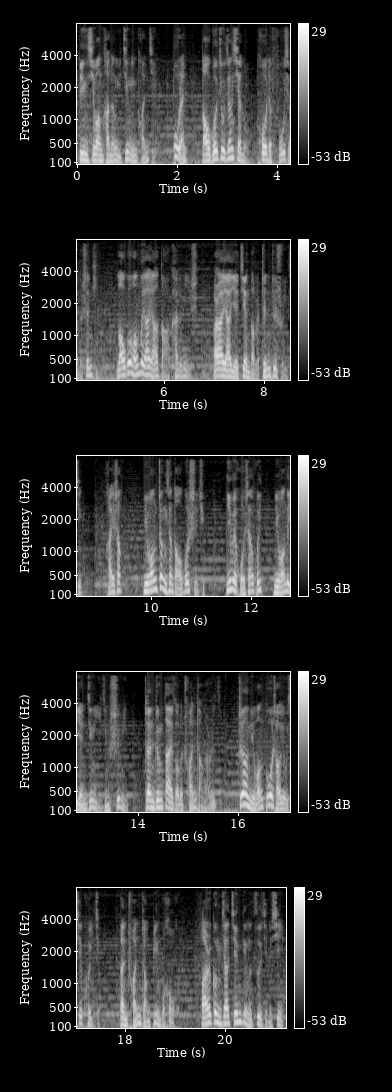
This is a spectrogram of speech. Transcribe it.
并希望她能与精灵团结，不然岛国就将陷落。拖着腐朽的身体。老国王为阿雅打开了密室，而阿雅也见到了真知水晶。海上，女王正向岛国驶去，因为火山灰，女王的眼睛已经失明。战争带走了船长的儿子，这让女王多少有些愧疚。但船长并不后悔，反而更加坚定了自己的信仰。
